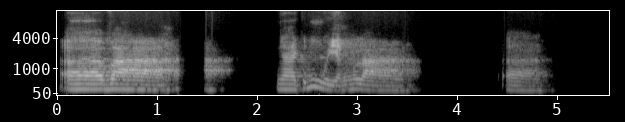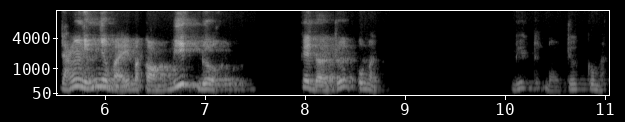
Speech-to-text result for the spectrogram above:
à, và ngài cũng nguyện là à, chẳng những như vậy mà còn biết được cái đời trước của mình biết được đời trước của mình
